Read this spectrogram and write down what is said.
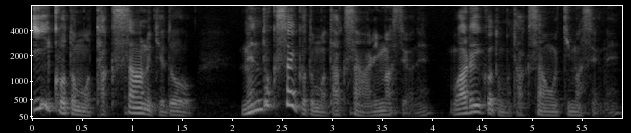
いいこともたくさんあるけど面倒くさいこともたくさんありますよね悪いこともたくさん起きますよね。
